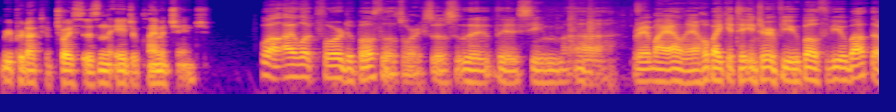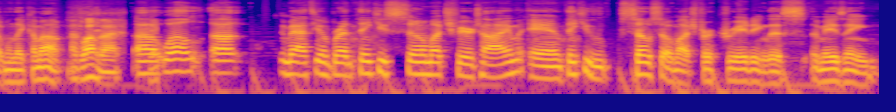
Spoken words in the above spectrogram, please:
reproductive choices in the age of climate change. Well, I look forward to both of those works. Those they, they seem uh, right up my alley. I hope I get to interview both of you about them when they come out. I'd love that. Uh, well, uh, Matthew and Brent, thank you so much for your time, and thank you so so much for creating this amazing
